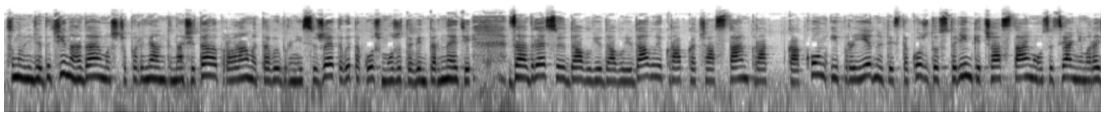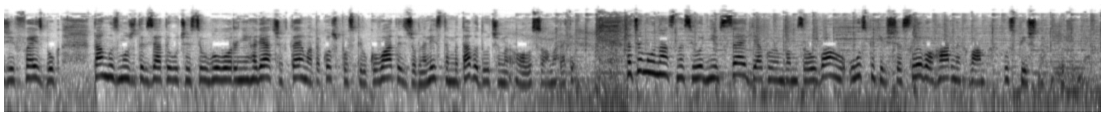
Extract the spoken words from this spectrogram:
Шановні глядачі, нагадаємо, що переглянути наші телепрограми та вибрані сюжети ви також можете в інтернеті за адресою www.chastime.com і приєднуйтесь також до сторінки Час Тайму у соціальній мережі Facebook. Там ви зможете взяти участь у обговоренні гарячих тем, а також поспілкуватись з журналістами та ведучими Голосу Америки. На цьому у нас на сьогодні все. Дякуємо вам за увагу. Успіхів, щасливо, гарних вам успішних вихідних.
